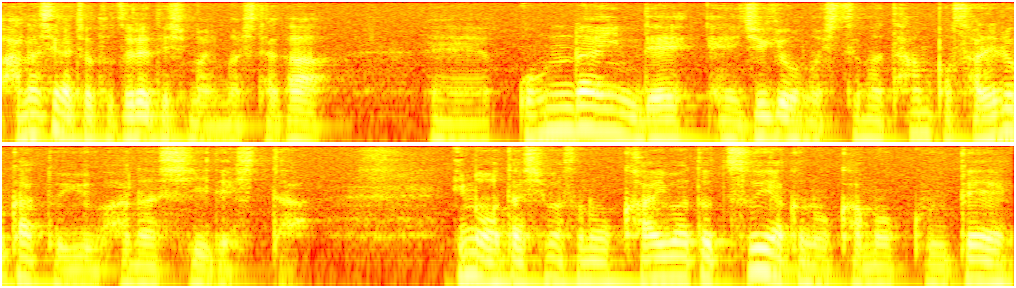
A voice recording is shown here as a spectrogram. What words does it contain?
話がちょっとずれてしまいましたが、えー、オンラインで授業の質が担保されるかという話でした。今私はその会話と通訳の科目で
